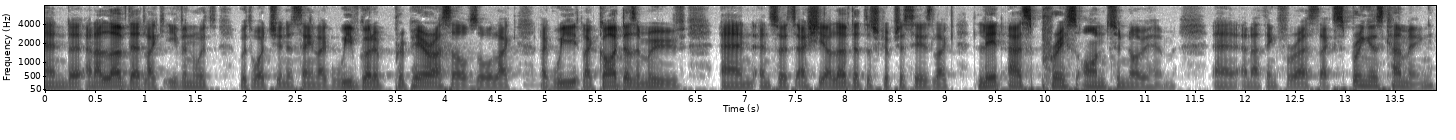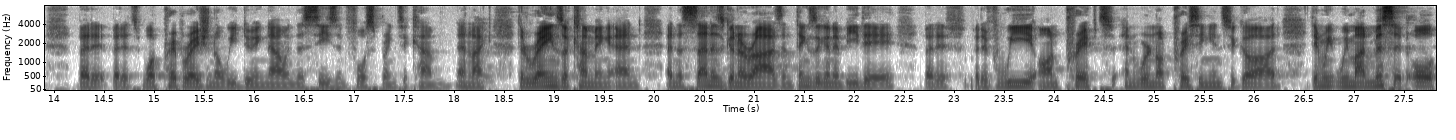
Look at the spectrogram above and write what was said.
and uh, and I love that like even with with what Jen is saying like we've got to prepare ourselves or like like we like God doesn't move. And and so it's actually I love that the scripture says like let us press on to know him. And, and I think for us like spring is coming but it but it's what preparation are we doing now in this season for spring to come? And like the rains are coming and and the sun is going to rise and things are going to be there. But if but if we aren't prepped and we're not pressing into God then we, we might miss it. Or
